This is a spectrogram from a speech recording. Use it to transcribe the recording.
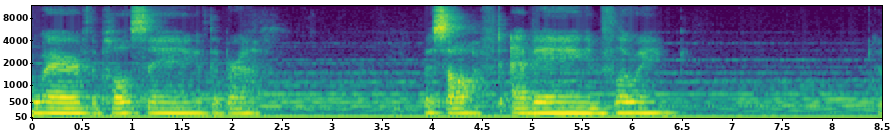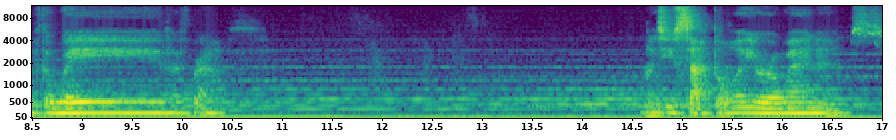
Aware of the pulsing of the breath the soft ebbing and flowing of the wave of breath. As you settle your awareness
